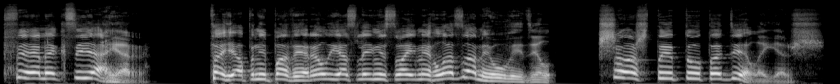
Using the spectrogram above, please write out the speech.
«Феликс Яер! Та я б не поверил, если не своими глазами увидел. Что ж ты тут делаешь?»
